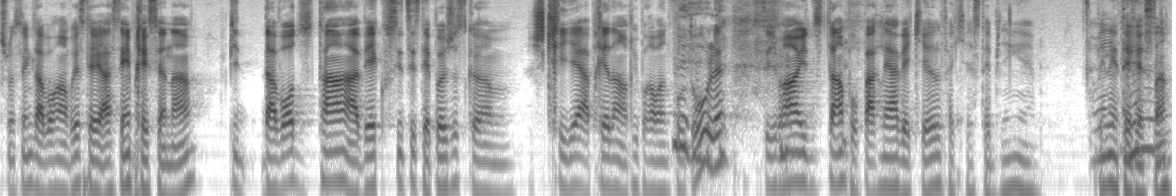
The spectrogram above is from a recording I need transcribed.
je me souviens que l'avoir en vrai, c'était assez impressionnant. Puis d'avoir du temps avec aussi, tu sais, c'était pas juste comme. Je criais après dans la rue pour avoir une photo, là. J'ai vraiment eu du temps pour parler avec elle. Fait que c'était bien. euh, Bien Oui. intéressant.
